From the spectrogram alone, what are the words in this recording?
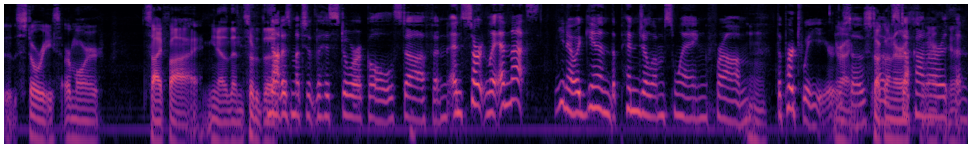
the stories are more sci-fi. You know, than sort of the Not as much of the historical stuff, and and certainly, and that's you know again the pendulum swing from the Pertwee years Mm-hmm. Right. of Stuck of on Earth, Stuck on right, Earth, yeah. and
